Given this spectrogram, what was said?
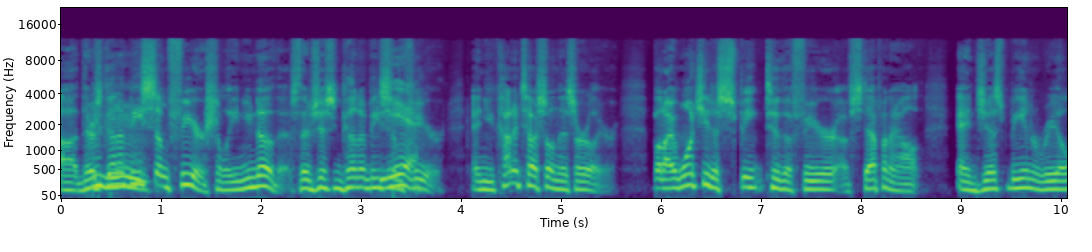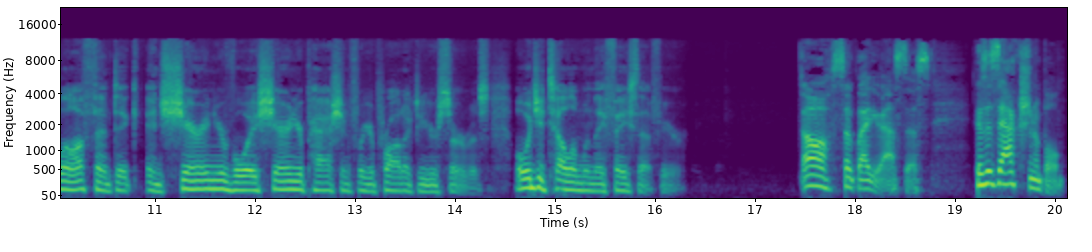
Uh, there's mm-hmm. going to be some fear, Chalene. You know this. There's just going to be some yeah. fear. And you kind of touched on this earlier, but I want you to speak to the fear of stepping out and just being real and authentic and sharing your voice, sharing your passion for your product or your service. What would you tell them when they face that fear? Oh, so glad you asked this because it's actionable.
